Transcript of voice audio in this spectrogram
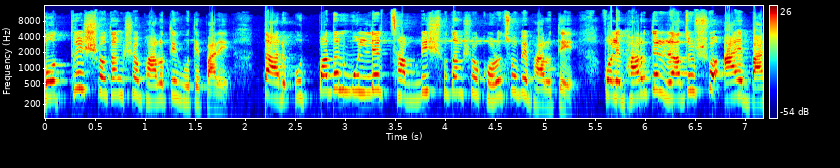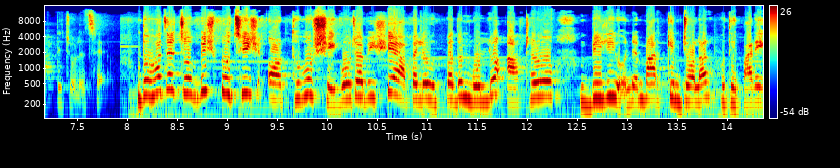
বত্রিশ শতাংশ ভারতে হতে পারে। তার উৎপাদন মূল্যের ছাব্বিশ শতাংশ খরচ হবে ভারতে, ফলে ভারতের রাজস্ব আয় বাড়তে চলেছে। দু হাজার চব্বিশ পঁচিশ অর্থবর্ষে গোটা বিশ্বে অ্যাপেলের উৎপাদন মূল্য আঠারো বিলিয়ন মার্কিন ডলার হতে পারে।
